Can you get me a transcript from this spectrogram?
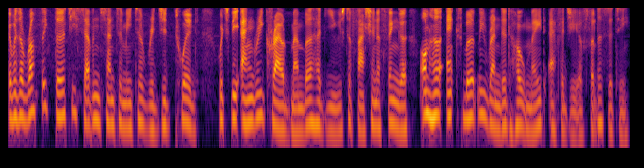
It was a roughly 37 centimeter rigid twig, which the angry crowd member had used to fashion a finger on her expertly rendered homemade effigy of Felicity.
